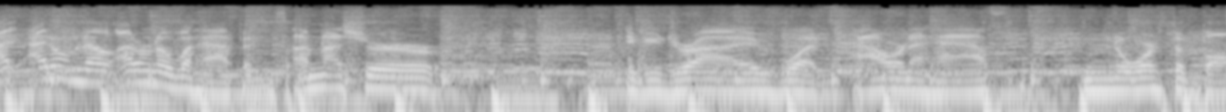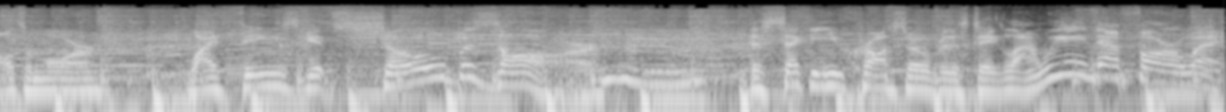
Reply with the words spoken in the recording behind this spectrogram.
I, I don't know. I don't know what happens. I'm not sure if you drive what hour and a half north of Baltimore. Why things get so bizarre the second you cross over the state line. We ain't that far away.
